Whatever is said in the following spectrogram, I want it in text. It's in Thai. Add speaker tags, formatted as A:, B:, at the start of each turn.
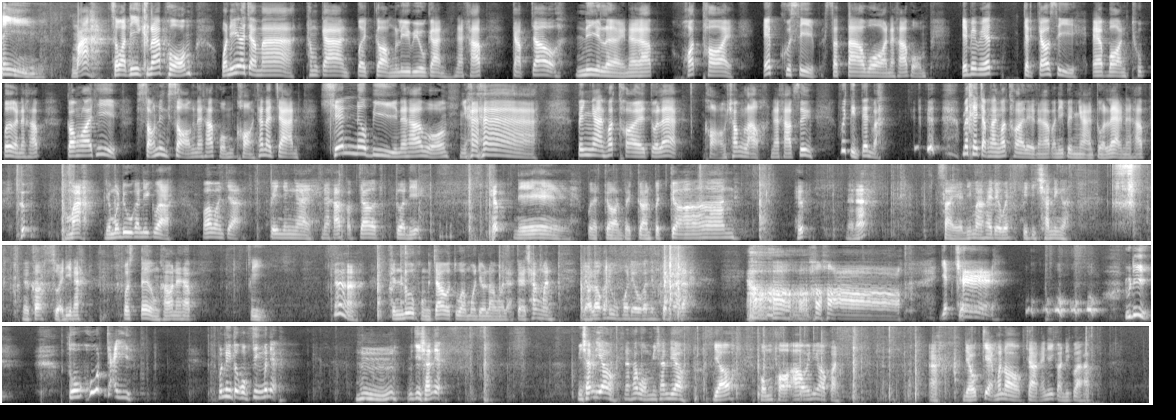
A: นี่ มา สวัสดีครับผม วันนี้เราจะมาทำการเปิดกล่องรีวิวกันนะครับ กับเจ้านี่เลยนะครับ Hot Toy Exclusive Star Wars นะครับผม FMS 794 Airborne Trooper นะครับกองร้อยที่ 212 นะครับผมของท่านอาจารย์เคนโนบีนะครับผมเป็นงาน Hot Toy ตัวแรกของช่องเรานะครับ ซึ่งวิตื่นเต้นว่ะ ไม่เคยจับงานวัดทอยเลยนะครับ อันนี้เป็นงานตัวแรกนะครับฮึบมาเดี๋ยวมาดูกันดีกว่า ว่ามันจะเป็นยังไงนะครับ กับเจ้าตัวนี้ฮึบนี่เปิดก่อนเปิดก่อนเปิดก่อนฮึบเดี๋ยวนะ ใส่อันนี้มาให้เดี๋ยวไว้ปิดอีกชั้นหนึงอะแล้วก็สวยดีนะโปสเตอร์ของเขานะครับ นี่อ่าเป็นรูปของเจ้าตัวโมเดลเราแหละแต่ช่างมัน เดี๋ยวเราก็ดูโมเดลกันเต็มๆได้ละ เย็ดแค่ดูดิ ตัวโคตรใหญ่ มันนึ่งตัวผมจริงปะเนี่ย หืม มีกี่ชั้นเนี่ย มีชั้นเดียวนะครับผม มีชั้นเดียว เดี๋ยว ผมขอเอาไอ้นี่ออกก่อน อะ เดี๋ยวแกะมันออกจากไอ้นี่ก่อนดีกว่าครับ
